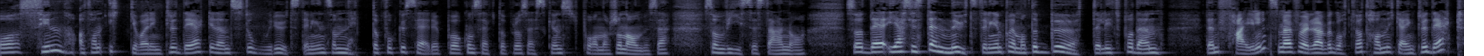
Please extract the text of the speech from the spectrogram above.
og synd at han ikke var inkludert i den store utstillingen som nettopp fokuserer på konsept- og prosesskunst på Nasjonalmuseet, som vises der nå. Så det, jeg syns denne utstillingen på en måte bøter litt på den den feilen som jeg føler er begått ved at han ikke er inkludert.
